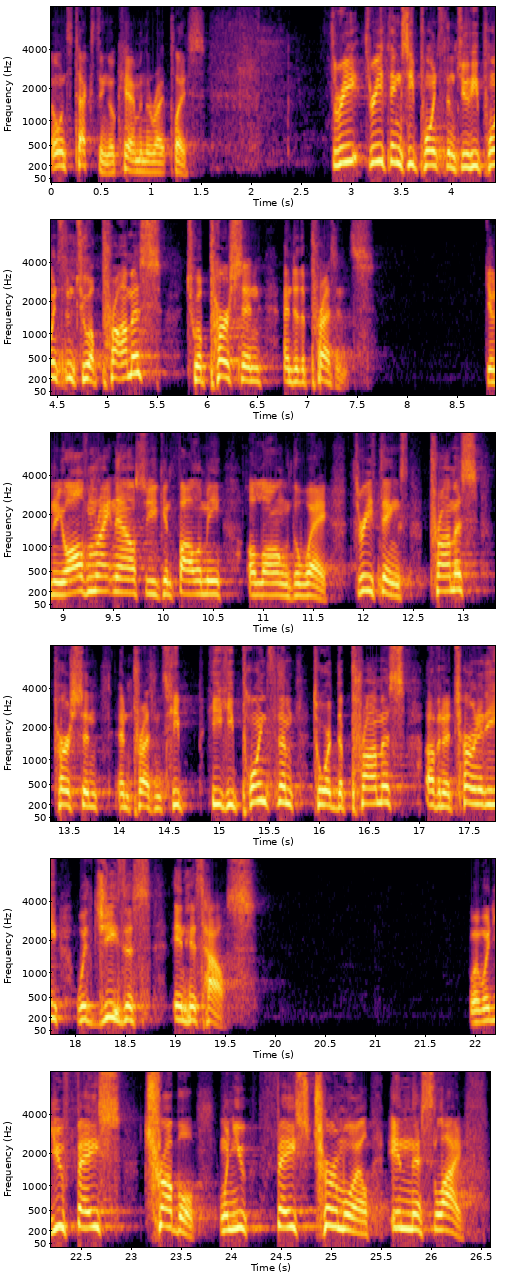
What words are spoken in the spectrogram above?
no one's texting. Okay, I'm in the right place. Three, three things he points them to. He points them to a promise, to a person, and to the presence. Giving you all of them right now so you can follow me along the way. Three things promise, person, and presence. He, he, he points them toward the promise of an eternity with Jesus in his house. When, when you face trouble, when you face turmoil in this life,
